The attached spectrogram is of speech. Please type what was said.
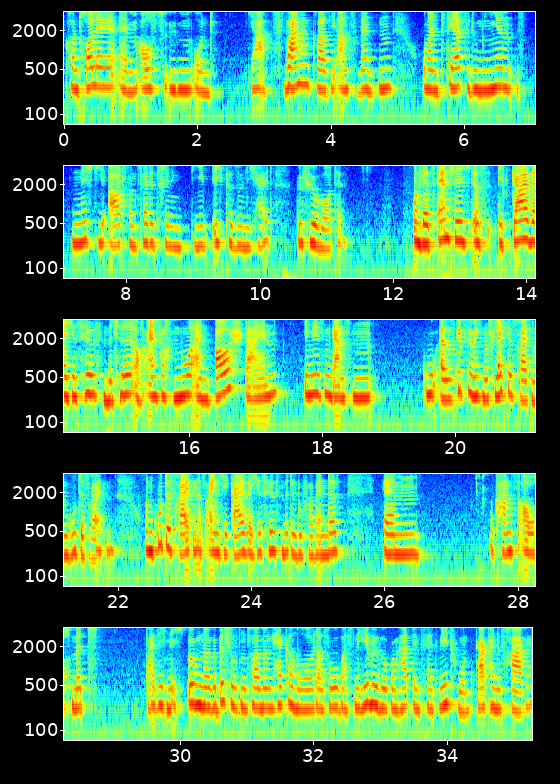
Kontrolle ähm, auszuüben und ja, Zwang quasi anzuwenden, um ein Pferd zu dominieren, ist nicht die Art von Pferdetraining, die ich persönlich halt befürworte. Und letztendlich ist egal welches Hilfsmittel auch einfach nur ein Baustein in diesem ganzen, also es gibt für mich nur schlechtes Reiten und gutes Reiten. Und gutes Reiten ist eigentlich egal welches Hilfsmittel du verwendest. Ähm, du kannst auch mit, weiß ich nicht, irgendeiner gebisslosen Zäumung, Hackamore oder so, was eine Hebelwirkung hat, dem Pferd wehtun. Gar keine Frage.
